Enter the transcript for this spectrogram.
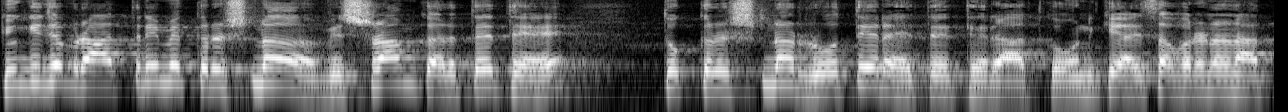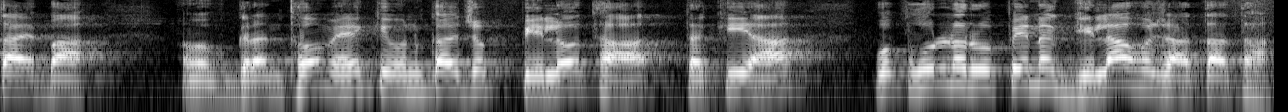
क्योंकि जब रात्रि में कृष्ण विश्राम करते थे तो कृष्ण रोते रहते थे रात को। उनके ऐसा वर्णन आता है बा ग्रंथों में कि उनका जो पिलो था, तकिया, वो पूर्ण रूपे न गिला हो जाता था।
